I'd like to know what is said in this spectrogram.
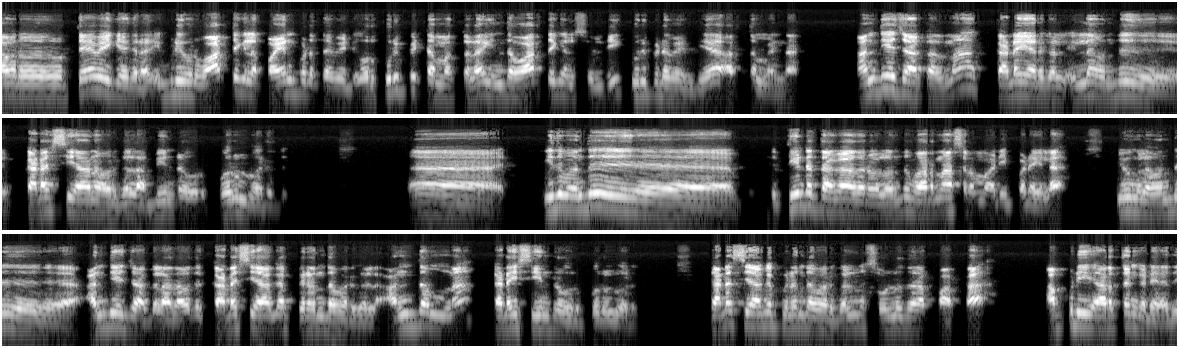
அவர் ஒரு தேவை கேட்கிறார். இப்படி ஒரு வார்த்தைகளை பயன்படுத்த வேண்டிய ஒரு குறிப்பிட்ட மக்களை இந்த வார்த்தைகள் சொல்லி குறிப்பிட வேண்டிய அர்த்தம் என்ன? அந்திய ஜாக்கள்னா கடையர்கள் இல்ல வந்து கடைசியானவர்கள் அப்படின்ற ஒரு பொருள் வருது. இது வந்து தீண்டத்தகாதவர்கள் வந்து வர்ணாசிரம அடிப்படையில இவங்களை வந்து அந்தியஜாக்கள் அதாவது கடைசியாக பிறந்தவர்கள் அந்தம்னா கடைசின்ற ஒரு பொருள் வருது. கடைசியாக பிறந்தவர்கள்னு சொல்லுதா பார்த்தா அப்படி அர்த்தம் கிடையாது.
